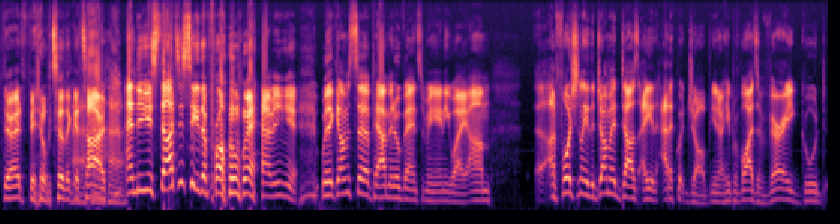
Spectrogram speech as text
third fiddle to the guitar. and do you start to see the problem we're having here when it comes to power metal bands for me? Anyway, um, uh, unfortunately, the drummer does a, an adequate job. You know, he provides a very good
